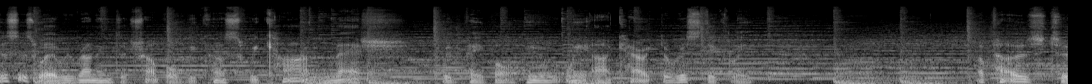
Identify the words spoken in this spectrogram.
This is where we run into trouble because we can't mesh with people who we are characteristically opposed to.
